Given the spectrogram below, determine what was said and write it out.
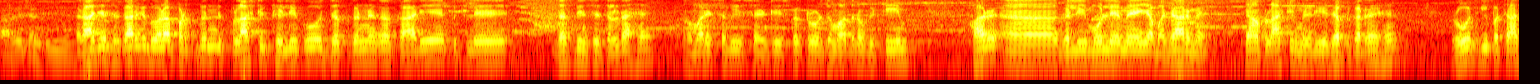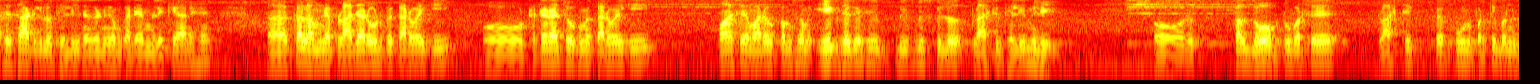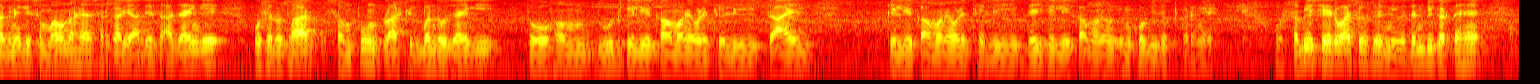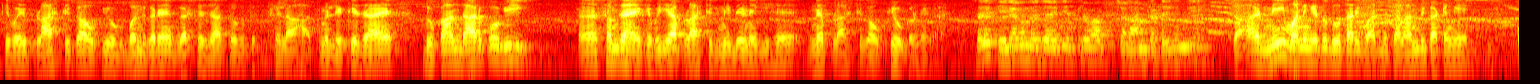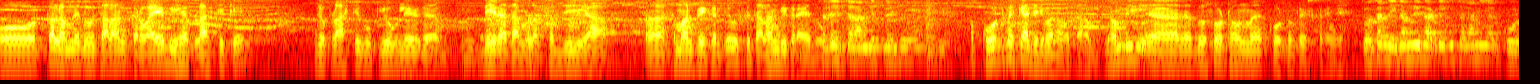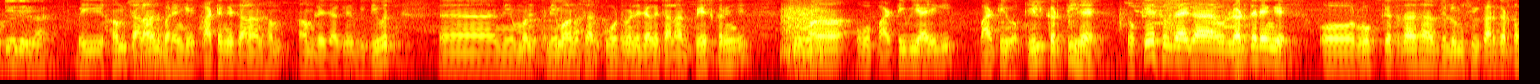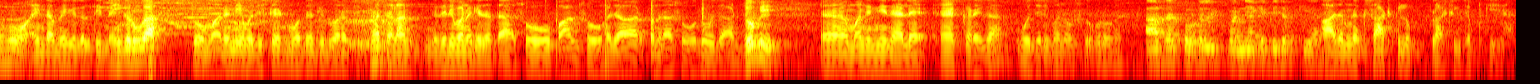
चल रही है। राज्य सरकार के द्वारा प्रतिबंधित प्लास्टिक थैली को जब्त करने का कार्य पिछले दस दिन से चल रहा है। हमारे सभी सैनिटरी इंस्पेक्टर और जमातरों की टीम हर गली, मोहल्ले में या बाज़ार में जहाँ प्लास्टिक मिल रही है जब्त कर रहे हैं। रोज़ की पचास से साठ किलो थैली नगर निगम कार्यालय में लेके आ रहे हैं। कल हमने प्लाजा रोड पे कार्रवाई की और ठटेरा चौक में कार्रवाई की। वहाँ से हमारे को कम से कम एक जगह से बीस बीस किलो प्लास्टिक थैली मिली। और कल दो अक्टूबर से प्लास्टिक पे पूर्ण प्रतिबंध लगने की संभावना है। सरकारी आदेश आ जाएँगे। उस अनुसार संपूर्ण प्लास्टिक बंद हो जाएगी। तो हम दूध के लिए काम आने वाली थैली, चाय के लिए काम आने वाली थैली, दही के लिए काम आने वाली, इनको भी जब्त करेंगे। और सभी शहरवासियों से निवेदन भी करते हैं कि भाई प्लास्टिक का उपयोग बंद करें। घर से जाते हो तो थैला हाथ में लेके जाएँ। दुकानदार को भी समझाएँ कि भैया प्लास्टिक नहीं देने की है, न प्लास्टिक का उपयोग करने का है। सर, ये बंद हो जाएगी, इसके बाद चालान कटेंगे चाल नहीं मानेंगे तो दो तारीख बाद में चालान भी काटेंगे। और कल हमने दो चालान करवाए भी हैं प्लास्टिक के, जो प्लास्टिक उपयोग ले दे रहा था मतलब सब्ज़ी या सामान पे करके उसके चालान भी कराए दो चालान कितने के अब कोर्ट में क्या जरिमाना होता है? हम भी दो सौ अट्ठावन में कोर्ट में पेश करेंगे। तो सर निगम नहीं काटेगी चालान या कोर्ट ही देगा? भाई हम चालान भरेंगे काटेंगे चालान हम हम ले जाके विधिवत नियमन नियमानुसार कोर्ट में ले जाके चालान पेश करेंगे। तो वहाँ वो पार्टी भी आएगी पार्टी वकील करती है तो केस हो जाएगा और लड़ते रहेंगे और वो कहता था साहब जुल्म स्वीकार करता हूँ आइंदा मैं ये गलती नहीं करूँगा। तो माननीय मजिस्ट्रेट महोदय के द्वारा कितना चालान जरिमाना किया जाता है? सौ पाँच सौ हज़ार पंद्रह सौ दो हज़ार जो भी माननीय न्यायालय करेगा वो जरिमाना उसके ऊपर होगा। आज सर टोटल पन्नियाँ कितनी जब्त किया आज हमने साठ किलो प्लास्टिक जब्त किया है।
